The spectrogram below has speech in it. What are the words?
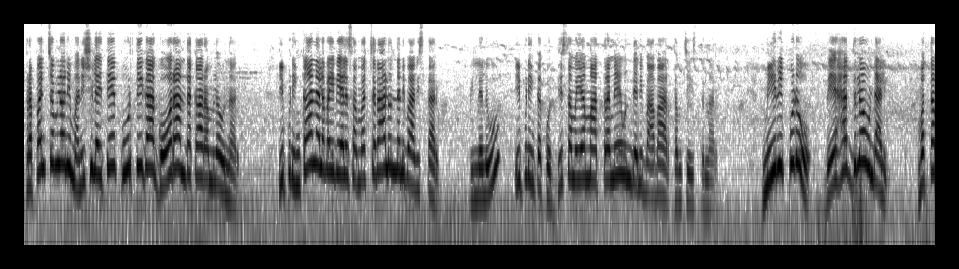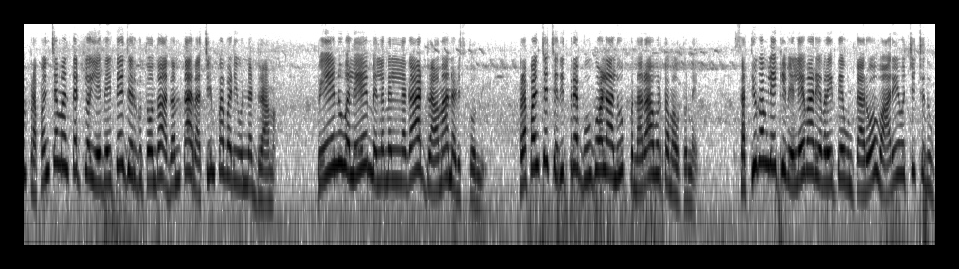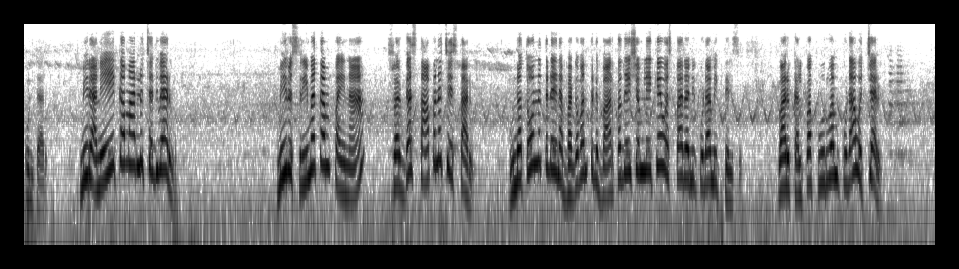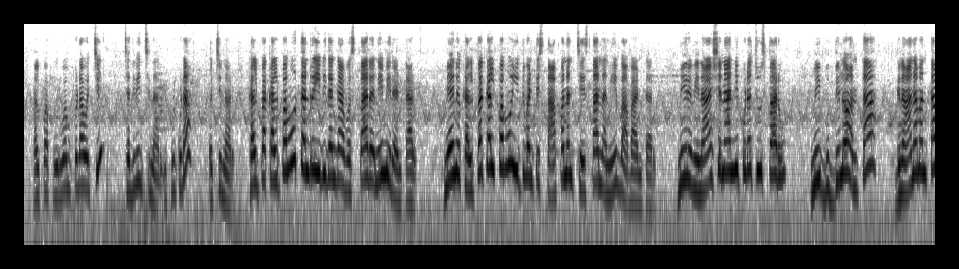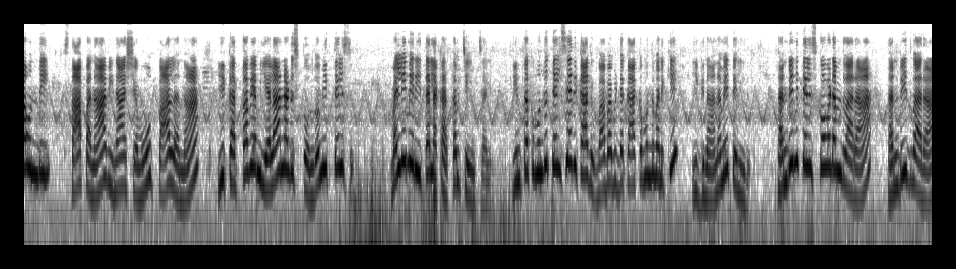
ప్రపంచంలోని మనుషులైతే పూర్తిగా ఘోర అంధకారంలో ఉన్నారు. ఇప్పుడు ఇంకా నలభై వేల సంవత్సరాలుందని భావిస్తారు. పిల్లలు ఇప్పుడు ఇంకా కొద్ది సమయం మాత్రమే ఉందని బాబా అర్థం చేస్తున్నారు మీరిప్పుడు బేహద్దులో ఉండాలి. మొత్తం ప్రపంచం అంతట్లో ఏదైతే జరుగుతోందో అదంతా రచింపబడి ఉన్న డ్రామా. పేను వలె మెల్లమెల్లగా డ్రామా నడుస్తోంది. ప్రపంచ చరిత్ర భూగోళాలు పునరావృతం అవుతున్నాయి సత్యుగంలోకి వెళ్ళేవారు ఎవరైతే ఉంటారో వారే వచ్చి చదువుకుంటారు. మీరు అనేక మార్లు చదివారు. మీరు శ్రీమతం పైన స్వర్గస్థాపన చేస్తారు. ఉన్నతోన్నతుడైన భగవంతుడు భారతదేశంలోకే వస్తారని కూడా మీకు తెలుసు. వారు కల్పపూర్వం కూడా వచ్చారు. కల్పపూర్వం కూడా వచ్చి చదివించినారు. ఇప్పుడు కూడా వచ్చినారు. కల్పకల్పము తండ్రి ఈ విధంగా వస్తారని మీరు అంటారు నేను కల్పకల్పము ఇటువంటి స్థాపనం చేస్తానని బాబా అంటారు. మీరు వినాశనాన్ని కూడా చూస్తారు. మీ బుద్ధిలో అంతా జ్ఞానమంతా ఉంది. స్థాపన వినాశము పాలన ఈ కర్తవ్యం ఎలా నడుస్తుందో మీకు తెలుసు. మళ్ళీ మీరు ఇతరులకు అర్థం చేయించాలి. ఇంతకుముందు తెలిసేది కాదు. బాబా బిడ్డ కాకముందు మనకి ఈ జ్ఞానమే తెలియదు తండ్రిని తెలుసుకోవడం ద్వారా తండ్రి ద్వారా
